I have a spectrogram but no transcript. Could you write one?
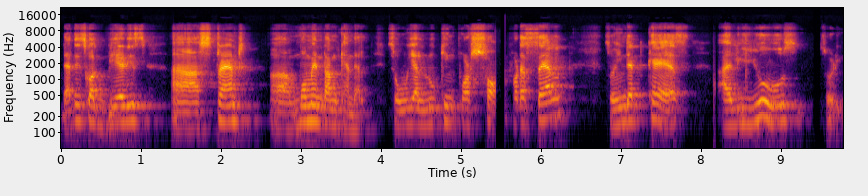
That is called bearish uh, strength uh, momentum candle so we are looking for short for the sell so in that case i'll use sorry.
